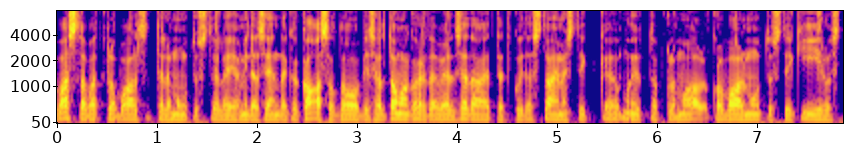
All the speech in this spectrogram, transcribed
vastavad globaalsetele muutustele ja mida see endaga kaasa toob ja sealt omakorda veel seda, et, et kuidas taimestik mõjutab globaal, globaalmuutuste kiirust.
